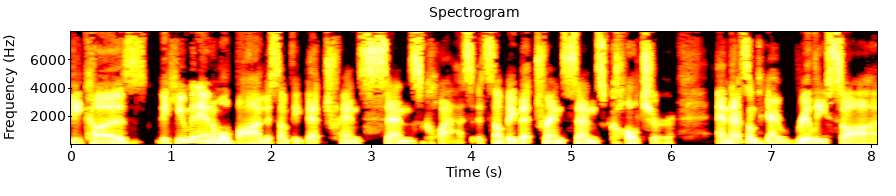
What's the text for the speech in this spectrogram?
because the human animal bond is something that transcends class. It's something that transcends culture. And that's something I really saw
